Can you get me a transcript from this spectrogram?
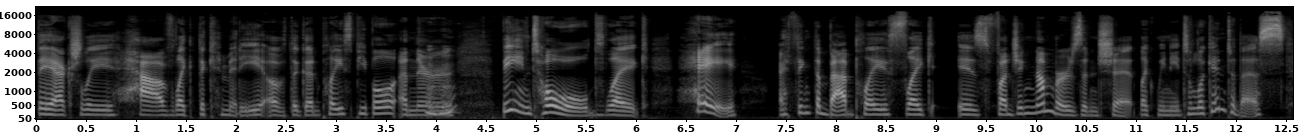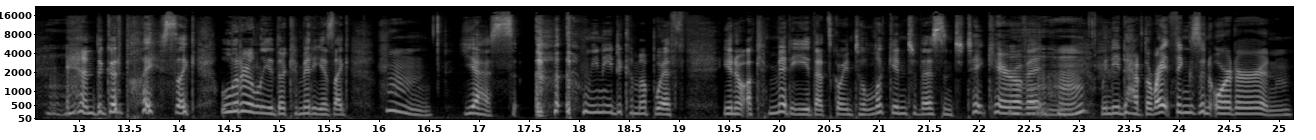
they actually have like the committee of the Good Place people, and they're mm-hmm. being told like, "Hey, I think the bad place like is fudging numbers and shit. Like, we need to look into this. Mm-hmm. And the good place, like, literally, their committee is like, hmm, yes, we need to come up with, you know, a committee that's going to look into this and to take care of it. Mm-hmm. we need to have the right things in order and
